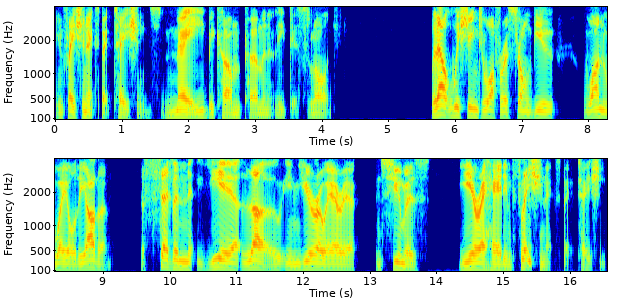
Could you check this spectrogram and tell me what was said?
inflation expectations may become permanently dislodged. Without wishing to offer a strong view one way or the other, the seven year low in euro area consumers' year ahead inflation expectations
